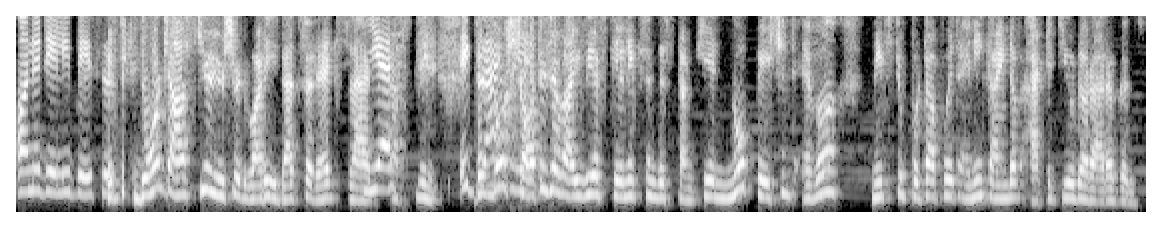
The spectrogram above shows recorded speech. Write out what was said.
on a daily basis. If they don't ask you, you should worry. That's a red flag. Yes. Exactly. There's no shortage of IVF clinics in this country, and no patient ever needs to put up with any kind of attitude or arrogance.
